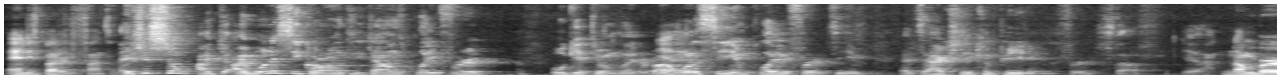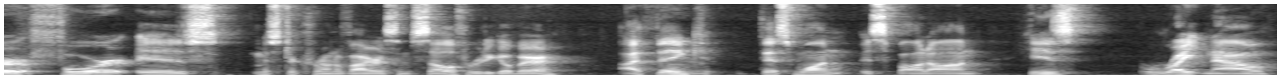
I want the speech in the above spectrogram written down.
And he's better defensively. It's just so I, I want to see Karl Anthony Towns play for. We'll get to him later, but I want to see him play for a team that's actually competing for stuff. Yeah. Number four is Mr. Coronavirus himself, Rudy Gobert. I think Mm-hmm. this one is spot on. He's right now.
